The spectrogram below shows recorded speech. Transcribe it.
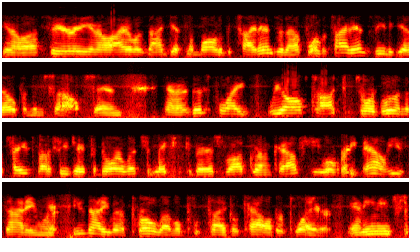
you know a theory, you know, Iowa's not getting the ball to the tight ends enough. Well, the tight ends need to get open themselves, and and at this point, we all talked to our blue in the face about C.J. Fedorowicz and making comparisons to Rob Gronkowski. Well, right now he's not even he's not even a pro level type of caliber player, and he needs to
